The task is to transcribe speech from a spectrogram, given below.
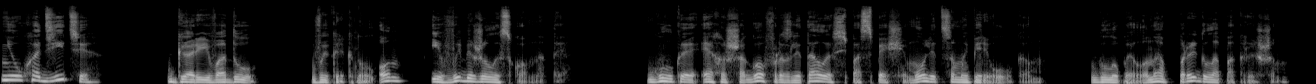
«Не уходите!» «Гори в аду!» — выкрикнул он и выбежал из комнаты. Гулкое эхо шагов разлеталось по спящим улицам и переулкам. Глупая луна прыгала по крышам.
